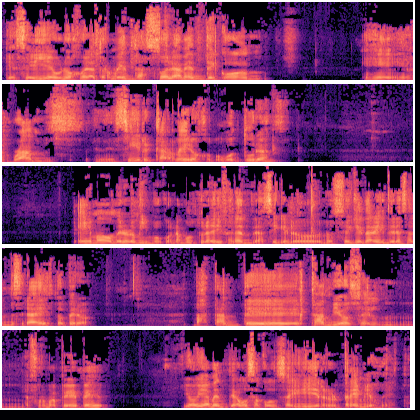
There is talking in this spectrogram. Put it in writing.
Que sería un ojo de la tormenta solamente con eh, rams, es decir, carneros como monturas es más o menos lo mismo con una montura diferente, así que no, sé qué tan interesante será esto, pero bastantes cambios en la forma PvP y obviamente vamos a conseguir premios de esto.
